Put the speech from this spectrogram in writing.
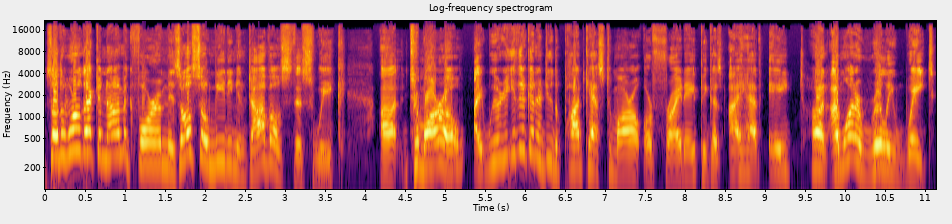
So, the World Economic Forum is also meeting in Davos this week. Uh, tomorrow, I, we're either going to do the podcast tomorrow or Friday because I have a ton. I want to really wait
